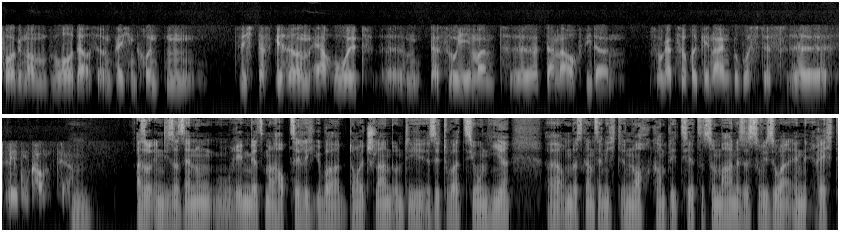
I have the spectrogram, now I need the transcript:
vorgenommen wurde, aus irgendwelchen Gründen sich das Gehirn erholt, äh, dass so jemand äh, dann auch wieder sogar zurück in ein bewusstes äh, Leben kommt. Ja. Mhm. Also in dieser Sendung reden wir jetzt mal hauptsächlich über Deutschland und die Situation hier, äh, um das Ganze nicht noch komplizierter zu machen. Es ist sowieso ein recht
